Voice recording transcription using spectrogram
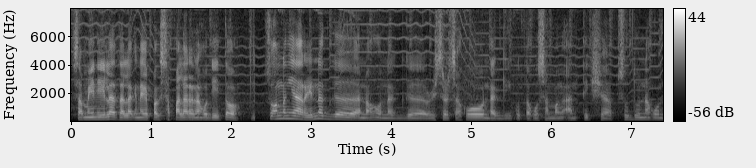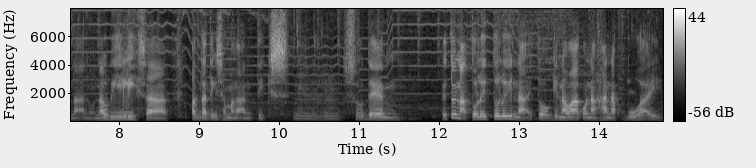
sa Manila talaga nakipagsapalaran ako dito. So ang nangyari, nag ah, ano ako, nag-research ako, nag-ikot ako sa mga antique shop. So doon ako na ano, nawili sa pagdating sa mga antiques. So then, ito na, tuloy-tuloy na ito. Ginawa ko ng hanap buhay.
